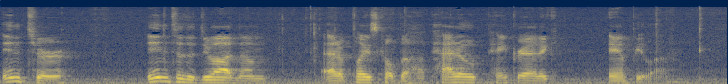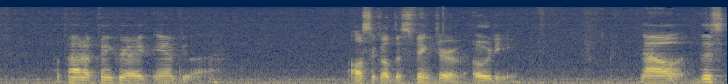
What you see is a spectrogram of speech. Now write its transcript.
enter into the duodenum at a place called the hepatopancreatic ampulla. Hepatopancreatic ampulla also called the sphincter of Oddi. Now, this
